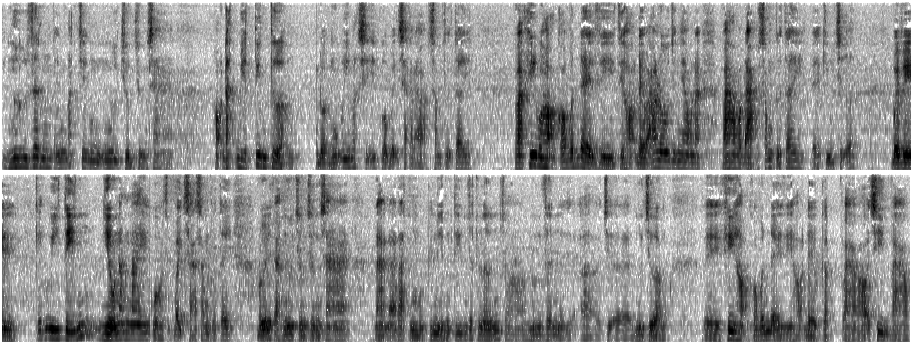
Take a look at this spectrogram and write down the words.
ngư dân đánh bắt trên ngư trường Trường Sa, họ đặc biệt tin tưởng đội ngũ y bác sĩ của bệnh xá đảo Song Tử Tây. Và khi mà họ có vấn đề gì thì họ đều alo cho nhau là vào đảo Song Tử Tây để cứu chữa. Bởi vì cái uy tín nhiều năm nay của bệnh xá Song Tử Tây đối với cả ngư trường Trường Sa là đã đặt một cái niềm tin rất lớn cho ngư dân ở, ở ngư trường. Để khi họ có vấn đề gì họ đều cập vào họ xin vào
